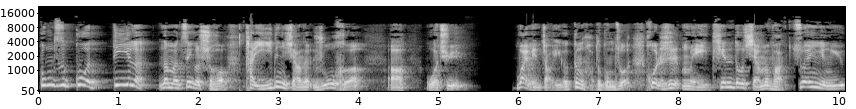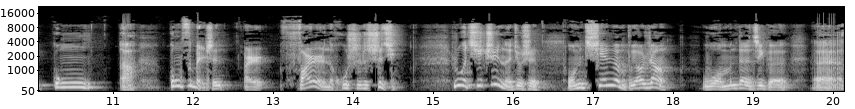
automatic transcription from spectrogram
工资过低了，那么这个时候他一定想着如何啊，我去外面找一个更好的工作，或者是每天都想办法专营于工啊工资本身。而反而呢，忽视了事情。弱其志呢，就是我们千万不要让我们的这个呃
